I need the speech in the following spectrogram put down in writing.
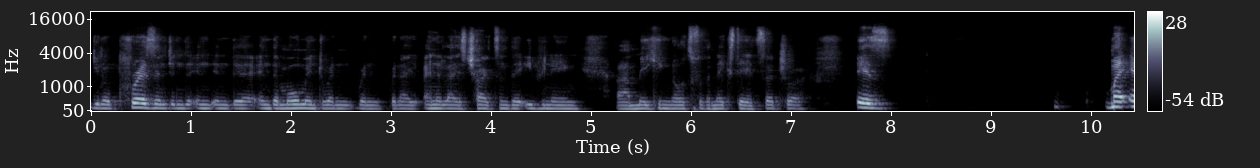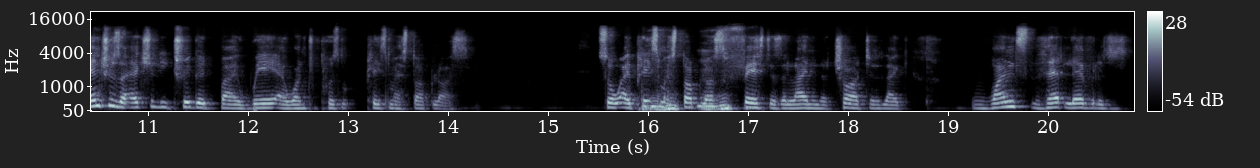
you know present in the in, in the in the moment when when when i analyze charts in the evening uh, making notes for the next day etc is my entries are actually triggered by where i want to put, place my stop loss. So i place mm-hmm, my stop loss mm-hmm. first as a line in the chart and like once that level is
